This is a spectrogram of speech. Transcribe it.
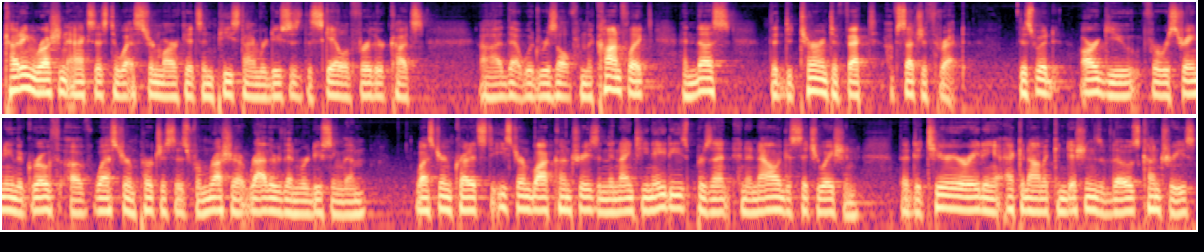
Cutting Russian access to Western markets in peacetime reduces the scale of further cuts uh, that would result from the conflict, and thus the deterrent effect of such a threat. This would argue for restraining the growth of Western purchases from Russia rather than reducing them. Western credits to Eastern Bloc countries in the 1980s present an analogous situation the deteriorating economic conditions of those countries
